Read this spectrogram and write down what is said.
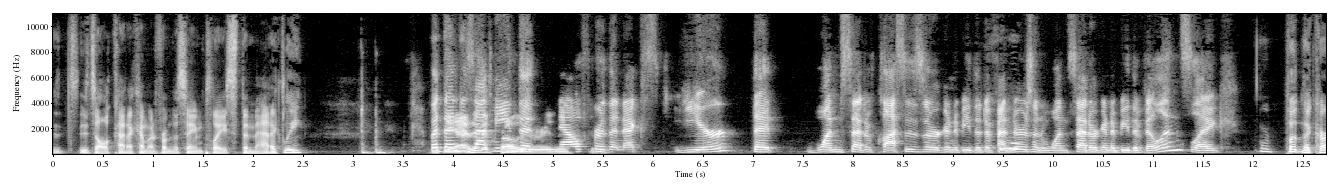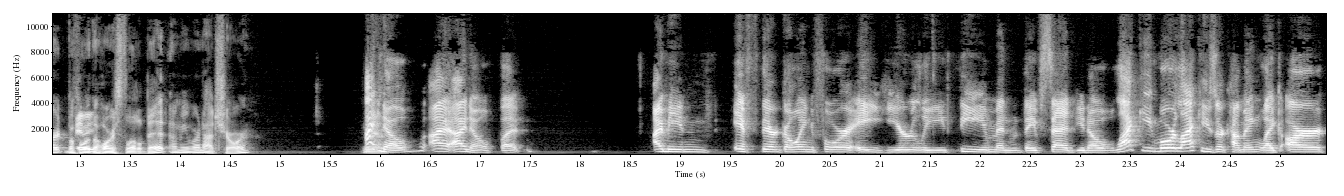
it's, it's all kind of coming from the same place thematically. But then Yeah, does that mean that now for the next year that one set of classes are going to be the defenders and one set are going to be the villains? Like We're putting the cart before Maybe. the horse a little bit. I mean, we're not sure. I know, I I know, but I mean, if they're going for a yearly theme and they've said, you know, lackey more lackeys are coming, like are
